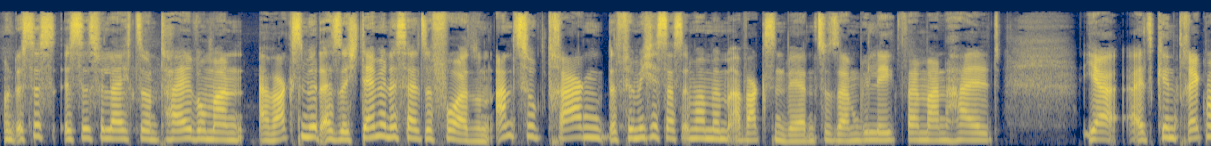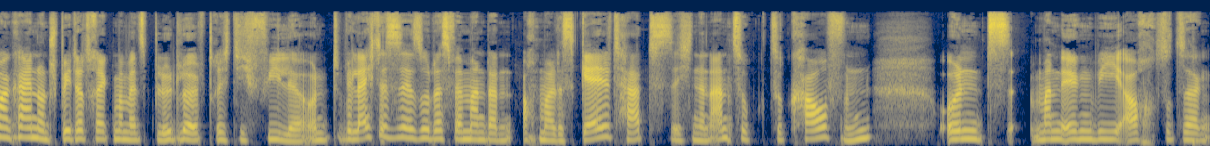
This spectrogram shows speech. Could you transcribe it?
Und ist es, ist es vielleicht so ein Teil, wo man erwachsen wird? Also ich stelle mir das halt so vor, so einen Anzug tragen, für mich ist das immer mit dem Erwachsenwerden zusammengelegt, weil man halt, ja, als Kind trägt man keinen und später trägt man, wenn es blöd läuft, richtig viele. Und vielleicht ist es ja so, dass wenn man dann auch mal das Geld hat, sich einen Anzug zu kaufen und man irgendwie auch sozusagen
